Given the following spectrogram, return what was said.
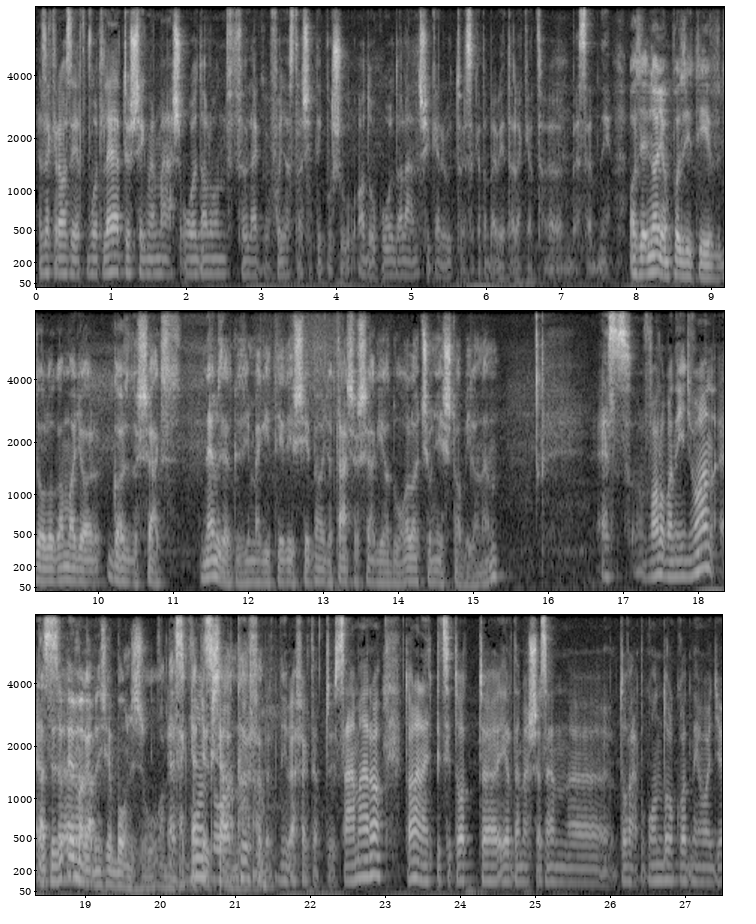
ezekre azért volt lehetőség, mert más oldalon, főleg fogyasztási típusú adók oldalán sikerült ezeket a bevételeket e, beszedni. Az egy nagyon pozitív dolog a magyar gazdaság nemzetközi megítélésében, hogy a társasági adó alacsony és stabil, nem? Ez valóban így van. Ez, Tehát ez önmagában is egy bonzó a befektetők ez vonzó számára. a külföldi befektető számára. Talán egy picit ott érdemes ezen tovább gondolkodni, hogy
